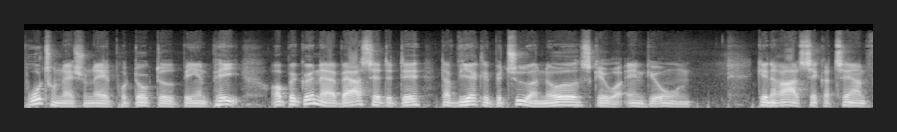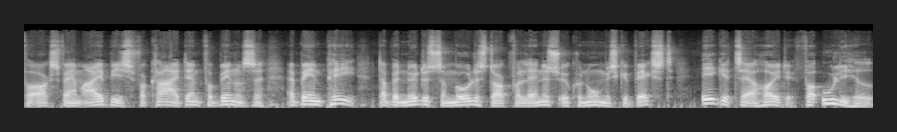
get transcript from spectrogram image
bruttonationalproduktet BNP og begynde at værdsætte det, der virkelig betyder noget, skriver NGO'en. Generalsekretæren for Oxfam IBIS forklarer i den forbindelse, at BNP, der benyttes som målestok for landets økonomiske vækst, ikke tager højde for ulighed.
